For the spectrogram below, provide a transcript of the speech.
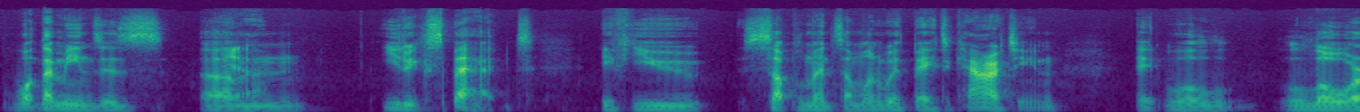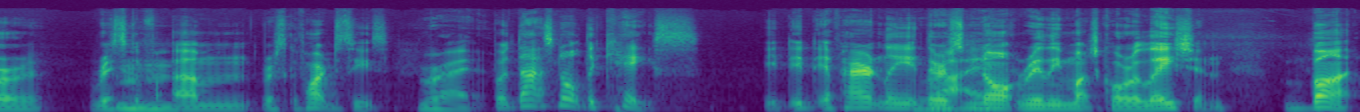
what that means is um you'd expect if you supplement someone with beta carotene it will lower risk Mhm. of um risk of heart disease right. but that's not the case. It, it apparently there's Right. not really much correlation. But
